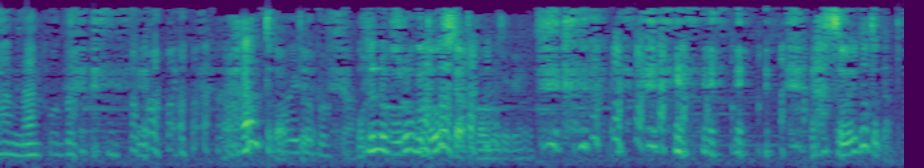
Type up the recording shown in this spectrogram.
ああ、なるほど。なんとかってそういう。俺のブログどうしたとか思う時ある あ、そういうことかと。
